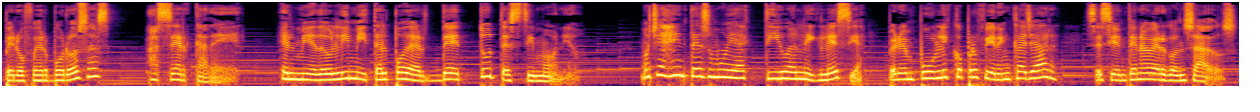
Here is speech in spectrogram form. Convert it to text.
pero fervorosas, acerca de él. El miedo limita el poder de tu testimonio. Mucha gente es muy activa en la iglesia, pero en público prefieren callar, se sienten avergonzados.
